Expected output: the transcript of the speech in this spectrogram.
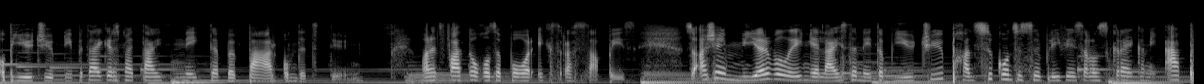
op YouTube nie. Partykeer is my tyd net te beperk om dit te doen want dit vat nogals 'n paar ekstra stappies. So as jy meer wil hê en jy luister net op YouTube, gaan soek ons asseblief, jy sal ons kry kan die app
